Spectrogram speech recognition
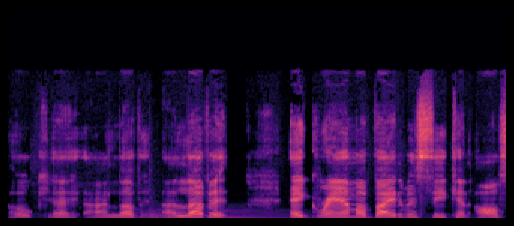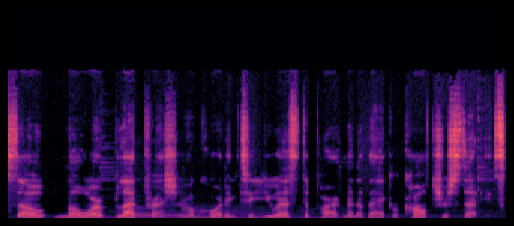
Okay, I love it. I love it. A gram of vitamin C can also lower blood pressure, according to U.S. Department of Agriculture studies.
